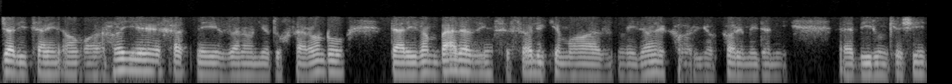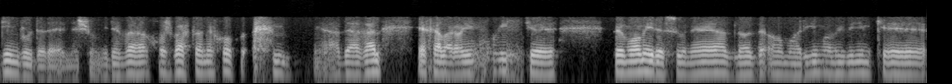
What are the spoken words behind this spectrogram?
جدیدترین آمارهای ختنه زنان یا دختران رو در ایران بعد از این سه سالی که ما از میدان کار یا کار میدانی بیرون کشیدیم رو داره نشون میده. و خوشبختانه خب حداقل یه خبرهای خوبی که به ما میرسونه از لحاظ آماری ما می‌بینیم که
